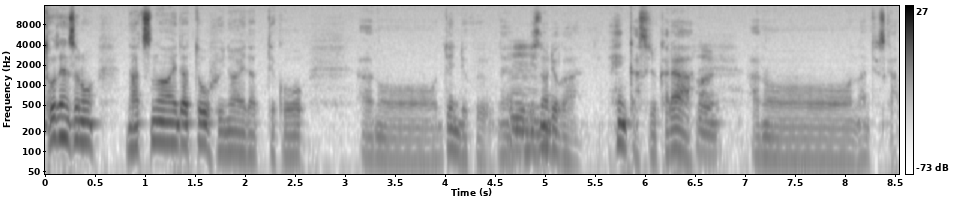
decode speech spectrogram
当然その夏の間と冬の間ってこうあの電力、ねうん。水の量が変化するから、はい。あのなんていうんですか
